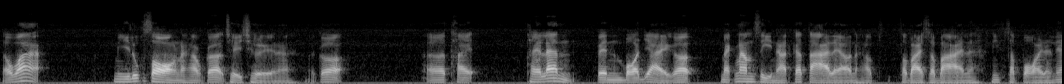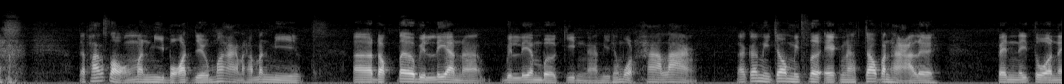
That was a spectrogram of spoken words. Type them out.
แต่ว่ามีลูกซองนะครับ ก็เฉยๆนะ แล้วก็เอ่อไทไทแลนด์เป็นบอสใหญ่ก็แมกนัมสี่นัดก็ตายแล้วนะครับ สบายๆนะ นี่สปอยแล้วเนี่ย แต่ภาคสองมันมีบอสเยอะมากนะครับ มันมีเอ่อด็อกเตอร์วิลเลียมนะวิลเลียมเบอร์กินนะ มีทั้งหมดห้าล่าง แล้วก็มีเจ้ามิสเตอร์เอ็กนะ เจ้าปัญหาเลย เป็นในตัวใน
